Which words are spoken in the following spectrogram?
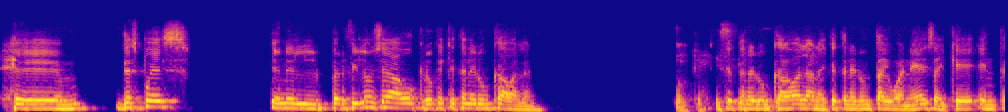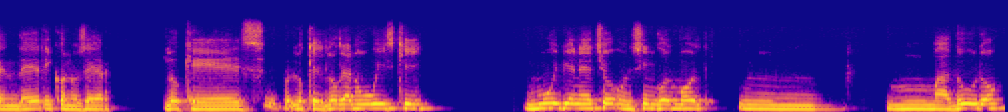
Eh, después, en el perfil onceavo, creo que hay que tener un Kabalan. Okay, hay que tener un Kabalan, hay que tener un taiwanés, hay que entender y conocer lo que es, lo que es lograr un whisky muy bien hecho, un single malt mm, maduro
